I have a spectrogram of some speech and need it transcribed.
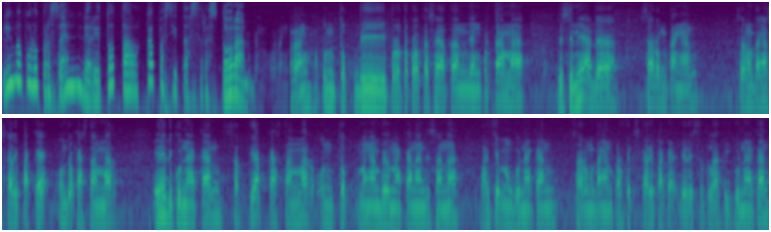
50% dari total kapasitas restoran. Untuk di protokol kesehatan yang pertama, di sini ada sarung tangan, sarung tangan sekali pakai untuk customer. Ini digunakan setiap customer untuk mengambil makanan di sana wajib menggunakan sarung tangan plastik sekali pakai. Jadi setelah digunakan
